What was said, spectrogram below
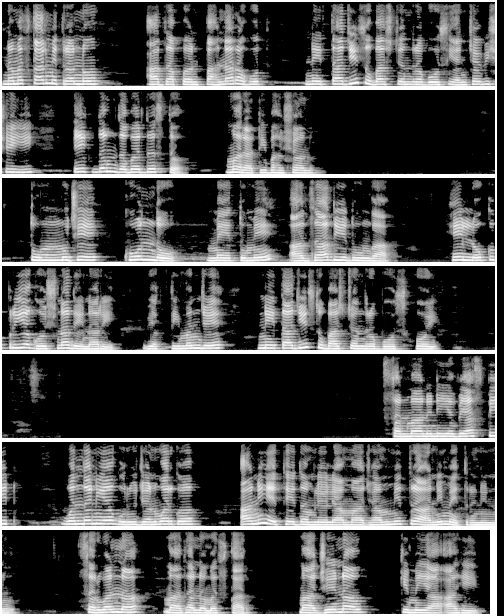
नमस्कार मित्रांनो आज आपण पाहणार आहोत नेताजी सुभाषचंद्र बोस यांच्याविषयी एकदम जबरदस्त मराठी भाषण. तुम मुझे खून दो मैं तुम्हें आझादी दूंगा. हे लोकप्रिय घोषणा देणारे व्यक्ती म्हणजे नेताजी सुभाषचंद्र बोस होय. सन्माननीय व्यासपीठ वंदनीय गुरुजन वर्ग आणि येथे जमलेल्या माझ्या मित्र आणि मैत्रिणींनो सर्वांना माझा नमस्कार. माझे नाव किमया आहे.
